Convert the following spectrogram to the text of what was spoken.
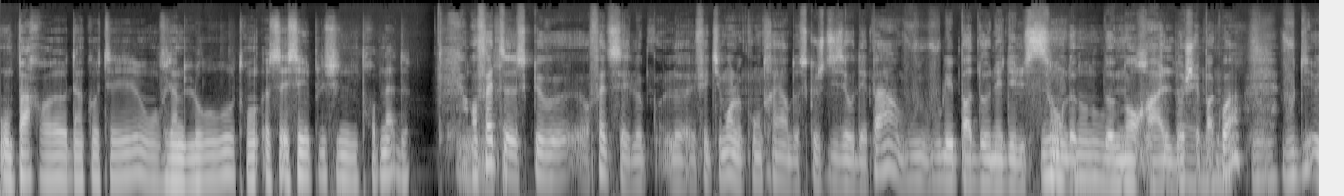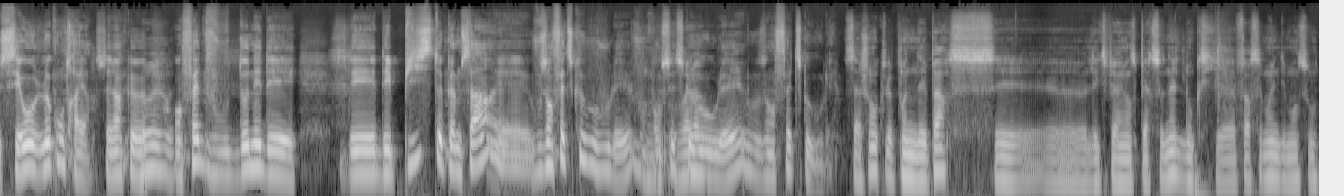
on part euh, d'un côté, on vient de l'autre. c'est plus une promenade. En fait, ce que, en fait, c'est le, le- effectivement le contraire de ce que je disais au départ. Vous voulez pas donner des leçons Non, de, non, non, de non, morale, de je sais pas quoi. Vous, c'est au- le contraire. C'est-à-dire que, Oui, oui. en fait, vous donnez des, des, des pistes comme ça, et vous en faites ce que vous voulez. Vous pensez ce que vous voulez, vous en faites ce que vous voulez. Sachant que le point de départ, c'est euh, l'expérience personnelle, donc il y a forcément une dimension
